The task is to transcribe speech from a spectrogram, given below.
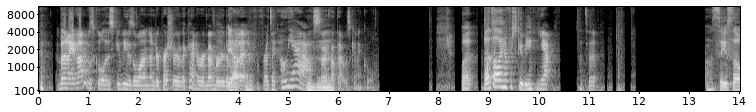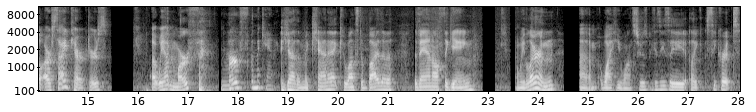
but I thought it was cool that Scooby was the one under pressure that kind of remembered about Yeah. it. And Fred's like, oh, yeah. So I Mhm. thought that was kind of cool. But that's all I have for Scooby. Yep. That's it. Let's see. So our side characters, uh, we had Murph. Murph the mechanic. yeah, the mechanic who wants to buy the the van off the gang, and we learn um, why he wants to is because he's a like secret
